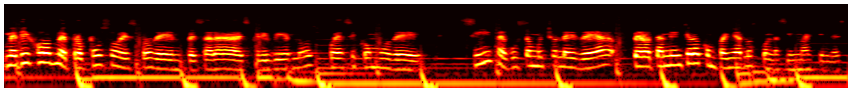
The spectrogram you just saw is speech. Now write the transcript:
me dijo, me propuso esto de empezar a escribirlos, fue así como de, sí, me gusta mucho la idea, pero también quiero acompañarlos con las imágenes,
